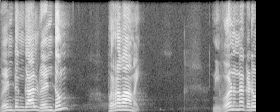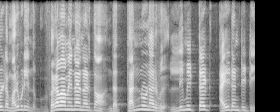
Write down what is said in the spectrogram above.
வேண்டுங்கால் வேண்டும் பிறவாமை. நீ வேணும்னா கடவுள்கிட்ட மறுபடியும் இந்த பிறவாமைன்னா என்ன அர்த்தம்? இந்த தன்னுணர்வு லிமிட்டட் ஐடென்டிட்டி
